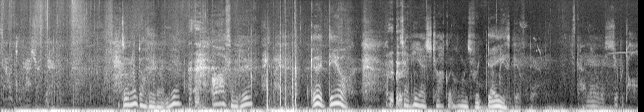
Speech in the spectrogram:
Sound like you crashed right there. that's what I'm talking about, man. Awesome, dude. Good deal. Son, he has chocolate horns for days. Beautiful deer. He's kind of narrow, but he's super tall.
